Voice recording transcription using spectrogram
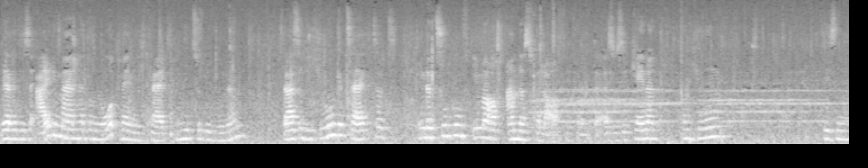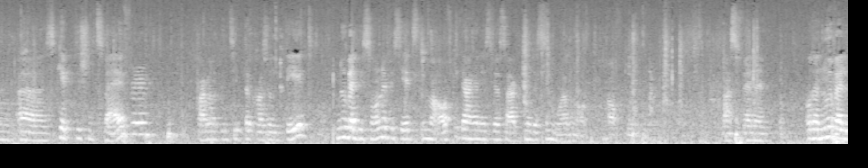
wäre diese Allgemeinheit und Notwendigkeit nie zu gewinnen, da sie, wie Hume gezeigt hat, in der Zukunft immer auch anders verlaufen könnte. Also Sie kennen von Hume diesen äh, skeptischen Zweifel, vor allem am Prinzip der Kausalität. Nur weil die Sonne bis jetzt immer aufgegangen ist, wer sagt mir, dass sie morgen auf, aufgeht? Was für eine. Oder nur weil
